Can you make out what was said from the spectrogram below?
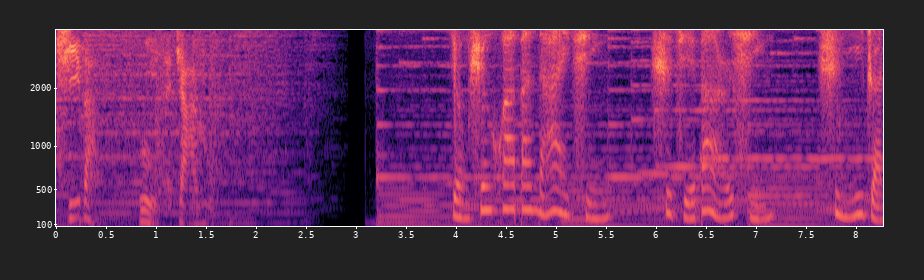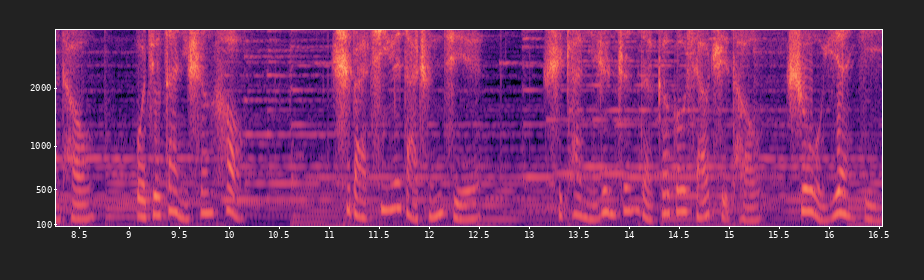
期待你的加入。永生花般的爱情是结伴而行，是你一转头我就在你身后，是把契约打成结。是看你认真的勾勾小指头，说我愿意。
